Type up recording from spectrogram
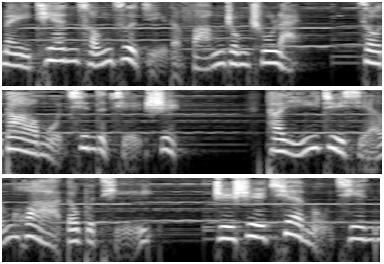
每天从自己的房中出来，走到母亲的寝室，他一句闲话都不提，只是劝母亲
